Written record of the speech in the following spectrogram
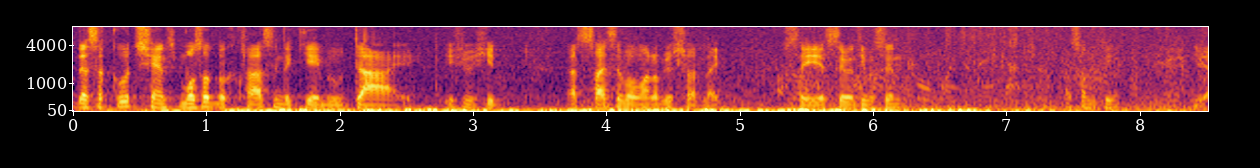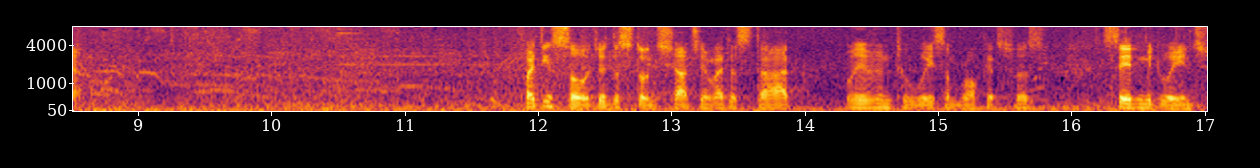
there's a good chance most of the class in the game will die if you hit a sizable amount of your shot like say 70% Control point is being captured. or something. Yeah. Fighting soldier just don't charge him at the start wait him to waste some rockets first stay in mid range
